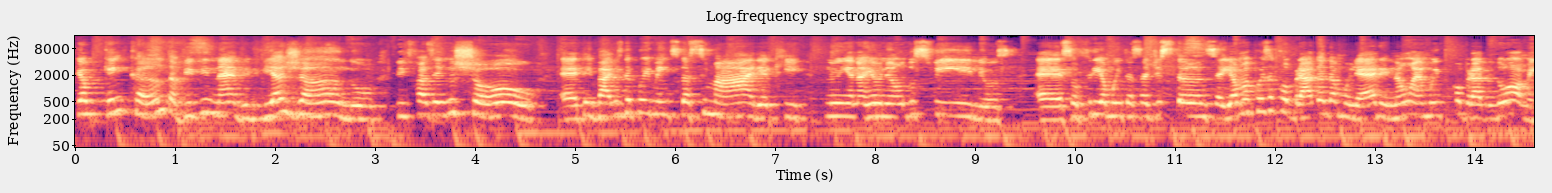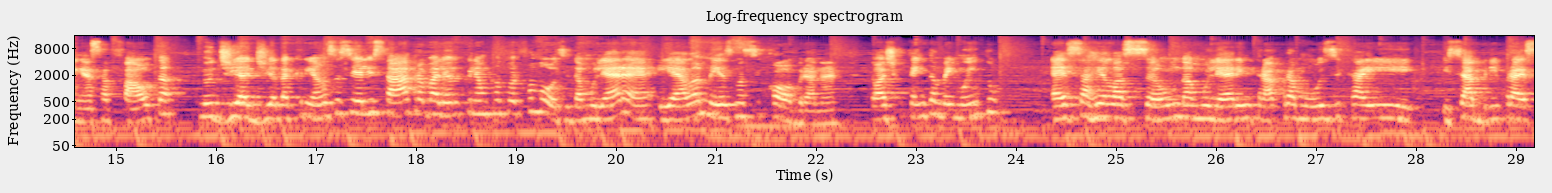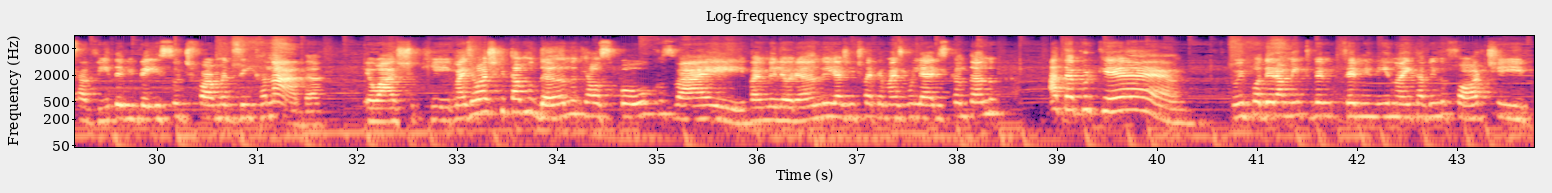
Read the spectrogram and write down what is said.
porque quem canta vive, né, vive viajando, vive fazendo show. É, tem vários depoimentos da Simária que não ia na reunião dos filhos, é, sofria muito essa distância. E é uma coisa cobrada da mulher e não é muito cobrada do homem, essa falta no dia a dia da criança se ele está trabalhando porque ele é um cantor famoso. E da mulher é, e ela mesma se cobra, né? Eu acho que tem também muito essa relação da mulher entrar para música e, e se abrir para essa vida e viver isso de forma desencanada. Eu acho que, mas eu acho que está mudando, que aos poucos vai vai melhorando e a gente vai ter mais mulheres cantando, até porque o empoderamento feminino aí tá vindo forte e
